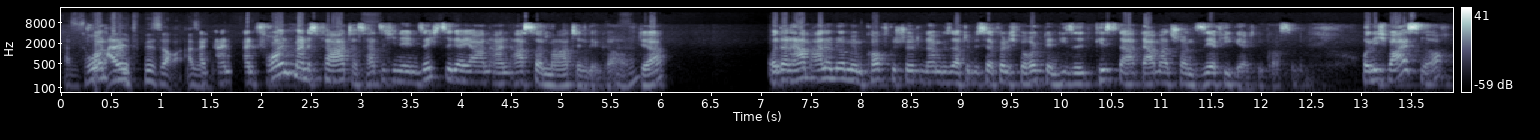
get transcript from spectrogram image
also so Freund, alt bis. Also ein, ein, ein, Freund meines Vaters hat sich in den 60er Jahren einen Aston Martin gekauft, mhm. ja. Und dann haben alle nur mit dem Kopf geschüttelt und haben gesagt, du bist ja völlig verrückt, denn diese Kiste hat damals schon sehr viel Geld gekostet. Und ich weiß noch,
